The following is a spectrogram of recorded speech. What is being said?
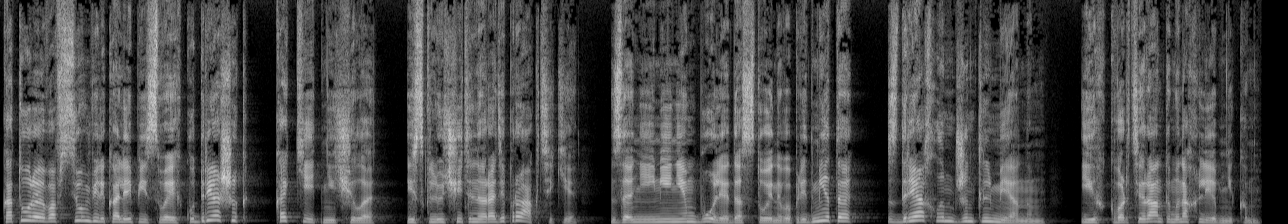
которая во всем великолепии своих кудряшек кокетничала исключительно ради практики – за неимением более достойного предмета с дряхлым джентльменом, их квартирантом и нахлебником.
